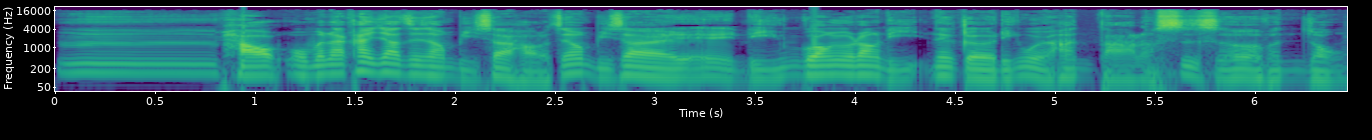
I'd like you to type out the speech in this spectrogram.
嗯，好，我们来看一下这场比赛好了，这场比赛诶，李云光又让李那个林伟汉打了四十二分钟。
